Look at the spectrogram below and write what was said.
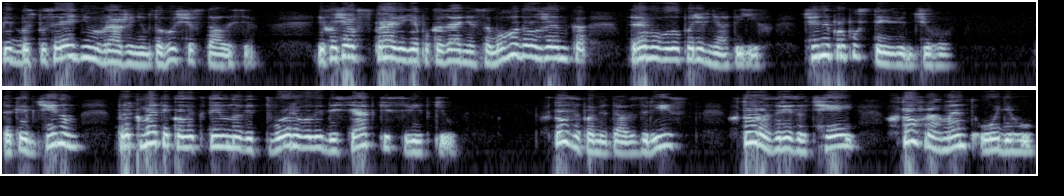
під безпосереднім враженням того, що сталося. І хоча в справі є показання самого Долженка, треба було порівняти їх, чи не пропустив він чого. Таким чином, прикмети колективно відтворювали десятки свідків. Хто запам'ятав зріст, хто розріз очей, хто фрагмент одягу.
